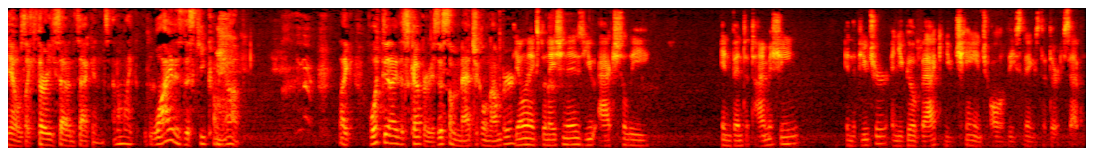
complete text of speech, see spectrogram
yeah, it was like 37 seconds, and I'm like, why does this keep coming up? like, what did I discover? Is this some magical number? The only explanation is you actually invent a time machine in the future and you go back and you change all of these things to 37.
